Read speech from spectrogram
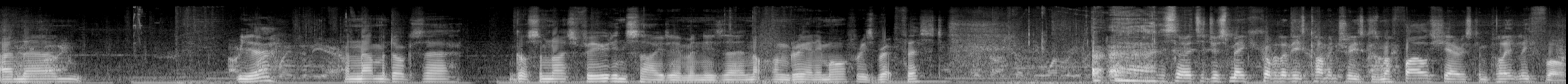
and um, yeah, and now my dog's uh, got some nice food inside him and he's uh, not hungry anymore for his breakfast. I decided to just make a couple of these commentaries because my file share is completely full.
